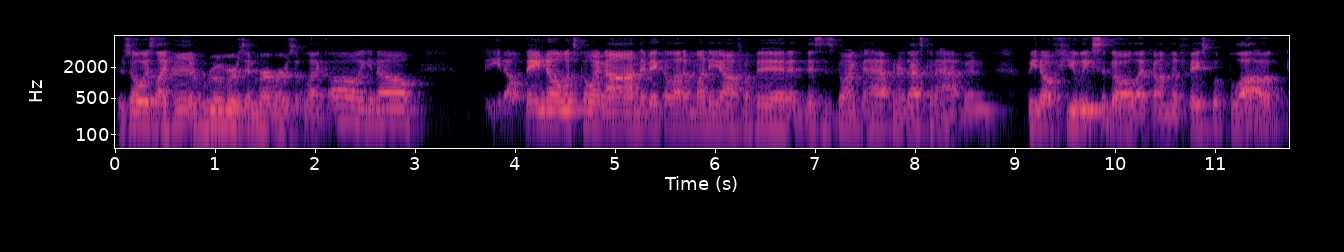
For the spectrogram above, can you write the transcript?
There's always like mm-hmm. the rumors and murmurs of like, oh, you know, you know, they know what's going on. They make a lot of money off of it, and this is going to happen or that's going to happen. But you know, a few weeks ago, like on the Facebook blog,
